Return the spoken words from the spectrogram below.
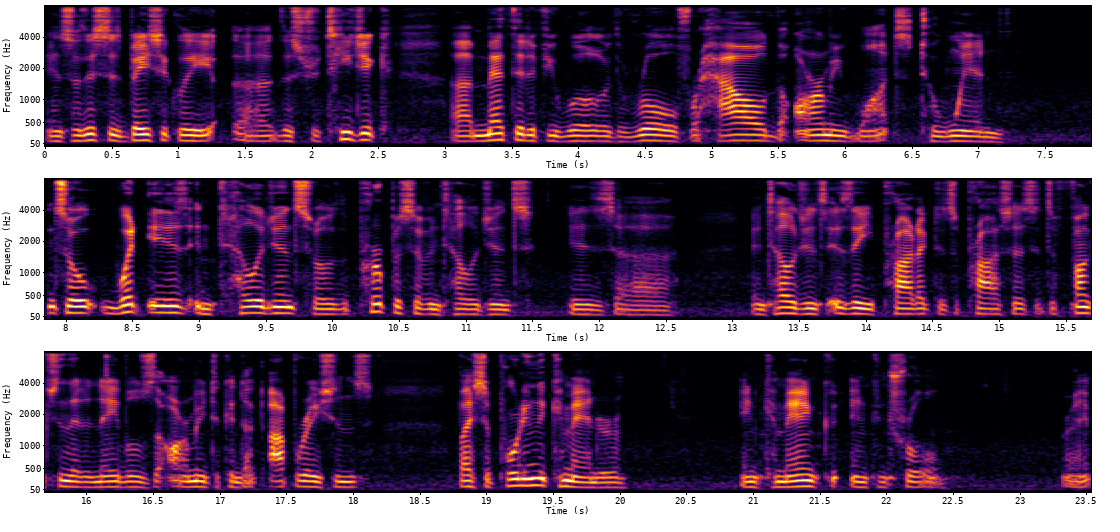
And so this is basically uh, the strategic uh, method, if you will, or the role for how the Army wants to win. And so what is intelligence? So the purpose of intelligence is uh, intelligence is a product, it's a process, it's a function that enables the Army to conduct operations by supporting the commander in command and control, right?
